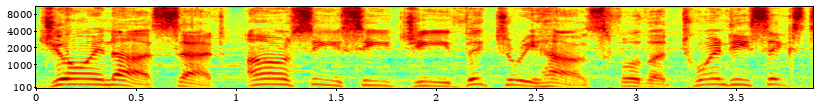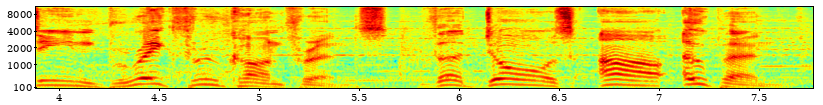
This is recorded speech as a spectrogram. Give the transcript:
Join us at RCCG Victory House for the 2016 Breakthrough Conference. The doors are open.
